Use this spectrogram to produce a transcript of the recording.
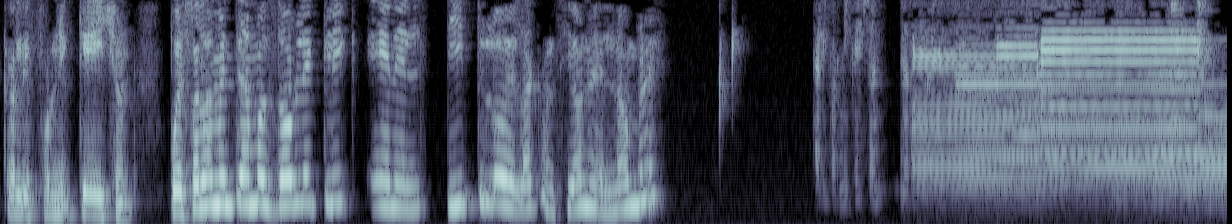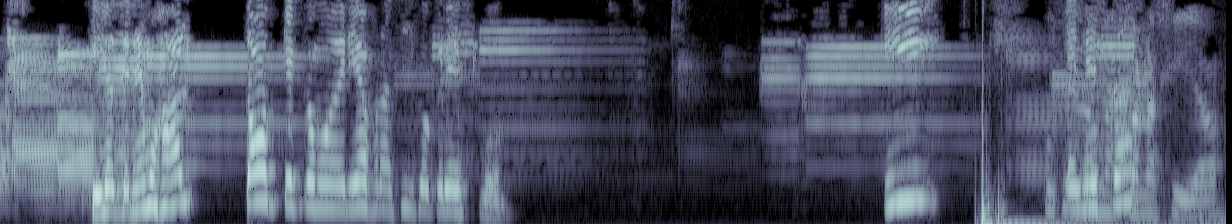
Californication. Pues solamente damos doble clic en el título de la canción, en el nombre, Californication. Y lo tenemos al toque, como diría Francisco Crespo. Y En esta- más conocido.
